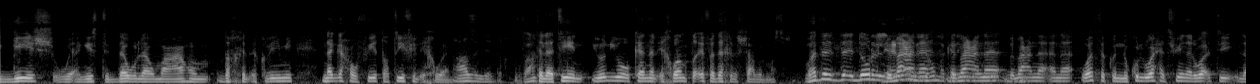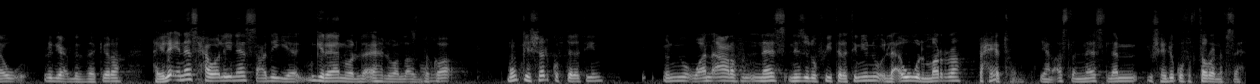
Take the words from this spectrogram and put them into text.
الجيش وأجهزة الدولة ومعاهم ضخ الإقليمي نجحوا في تطييف الإخوان. عزل الإخوان. صح. 30 يونيو كان الإخوان طائفة داخل الشعب المصري. وهذا دور الاعلام بمعنى اللي هم بمعنى. بمعنى أنا واثق إن كل واحد فينا دلوقتي لو رجع بالذاكرة هيلاقي ناس حواليه ناس عادية جيران ولا أهل ولا أصدقاء ممكن يشاركوا في 30 يونيو. وأنا أعرف ناس نزلوا في 30 يونيو لأول مرة في حياتهم. يعني أصلا الناس لم يشاركوا في الثورة نفسها.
